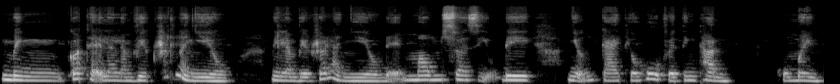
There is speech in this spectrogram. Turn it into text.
mình có thể là làm việc rất là nhiều mình làm việc rất là nhiều để mong xoa dịu đi những cái thiếu hụt về tinh thần của mình.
